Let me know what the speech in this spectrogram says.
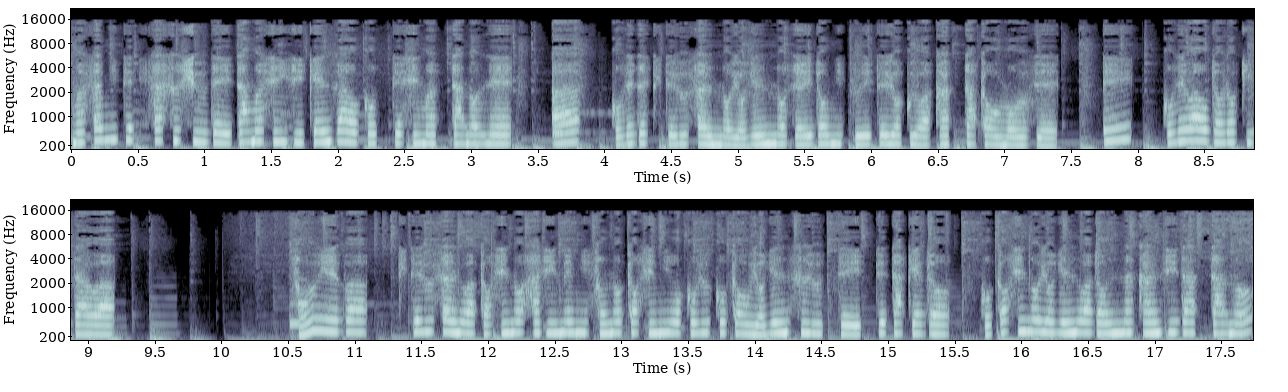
まさにテキサス州で痛ましい事件が起こってしまったのね。ああ、これでキテルさんの予言の精度についてよくわかったと思うぜ。ええこれは驚きだわ。そういえば、キテルさんは年の初めにその年に起こることを予言するって言ってたけど、今年の予言はどんな感じだったの？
